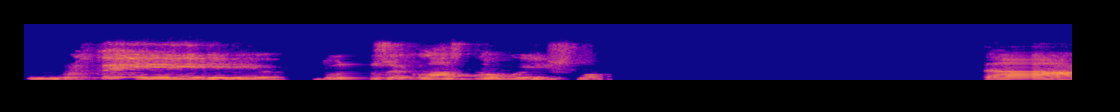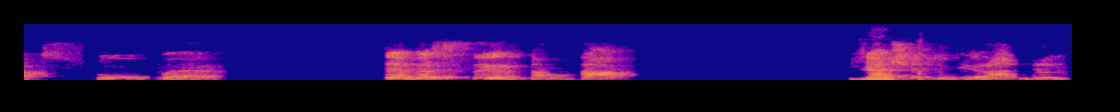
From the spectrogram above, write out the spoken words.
ух ти! Дуже класно вийшло. Так, супер. тебе сир там, так? Я ще тобі раджу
